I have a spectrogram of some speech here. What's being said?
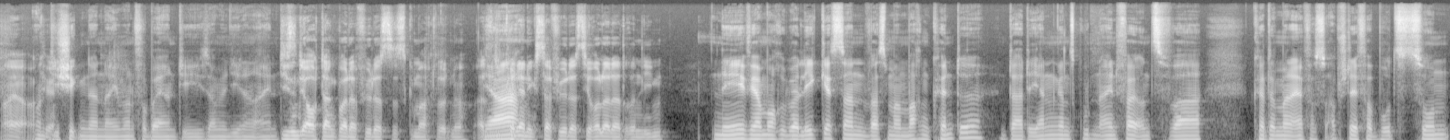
ah ja, okay. Und die schicken dann da jemanden vorbei und die sammeln die dann ein. Die sind ja auch dankbar dafür, dass das gemacht wird, ne? Also Ja. die können ja nichts dafür, dass die Roller da drin liegen. Nee, wir haben auch überlegt gestern, was man machen könnte. Da hatte Jan einen ganz guten Einfall und zwar könnte man einfach so Abstellverbotszonen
